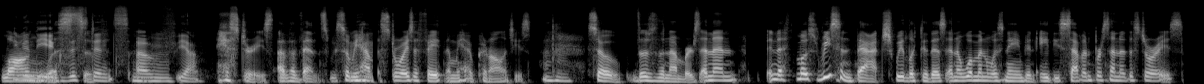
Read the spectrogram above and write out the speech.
long Even the lists of existence of, yeah. histories of events. So we have stories of faith and we have chronologies. Mm-hmm. So those are the numbers. And then in the most recent batch, we looked at this, and a woman was named in 87% of the stories.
